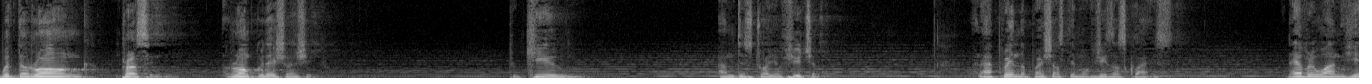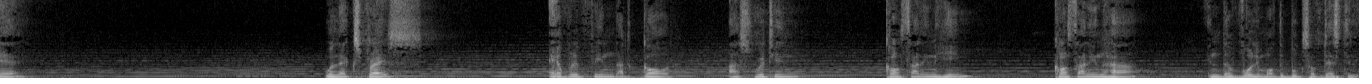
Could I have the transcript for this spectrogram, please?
with the wrong person, wrong relationship, to kill and destroy your future. And I pray in the precious name of Jesus Christ that everyone here will express everything that God has written concerning him, concerning her, in the volume of the books of destiny.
